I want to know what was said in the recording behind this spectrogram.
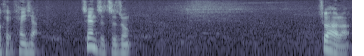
OK，看一下，这样子之中，做好了。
